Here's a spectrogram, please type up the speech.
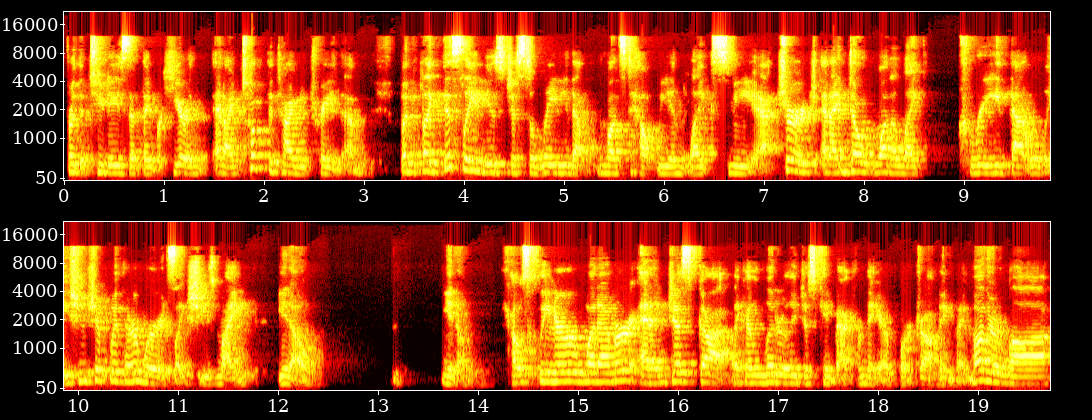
for the two days that they were here, and, and I took the time to train them. But like this lady is just a lady that wants to help me and likes me at church, and I don't want to like create that relationship with her where it's like she's my you know you know house cleaner or whatever. And I just got like I literally just came back from the airport dropping my mother-in-law.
